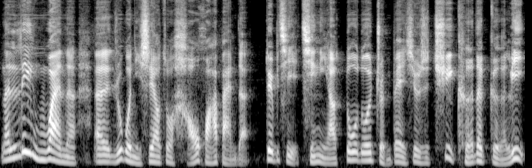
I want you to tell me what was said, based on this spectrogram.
那另外呢，呃，如果你是要做豪华版的。对不起，请你要多多准备，就是去壳的蛤蜊，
